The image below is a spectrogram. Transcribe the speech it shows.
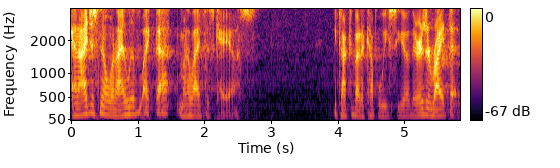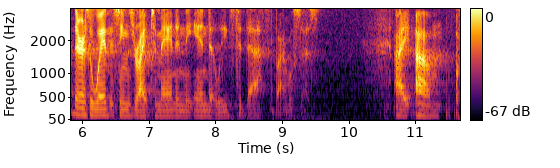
and I just know when I live like that, my life is chaos. We talked about a couple weeks ago. There is a right that there is a way that seems right to man, in the end, it leads to death. The Bible says. I um,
